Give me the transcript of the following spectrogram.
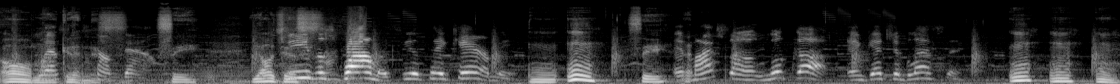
oh, my goodness. come down. See, y'all just. Jesus promised He'll take care of me. Mm-mm. See, And my son, look up and get your blessing. mm-mm-mm.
